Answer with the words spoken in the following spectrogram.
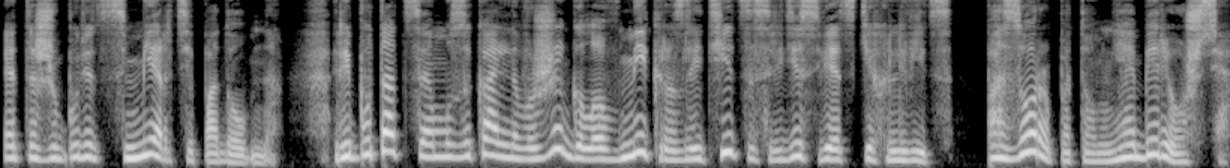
Это же будет смерти подобно. Репутация музыкального жигала вмиг разлетится среди светских львиц. Позора потом не оберешься.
